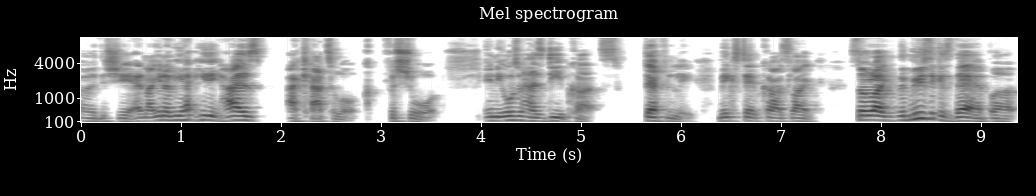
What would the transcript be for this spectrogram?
uh, this year, and like you know he he has a catalog for sure, and he also has deep cuts, definitely mixtape cuts, like so like the music is there, but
